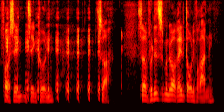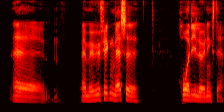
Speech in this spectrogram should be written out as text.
for at sende den til en kunde. Så, så på det tidspunkt, det var en rigtig dårlig forretning. Øh, men vi fik en masse hurtige learnings der.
